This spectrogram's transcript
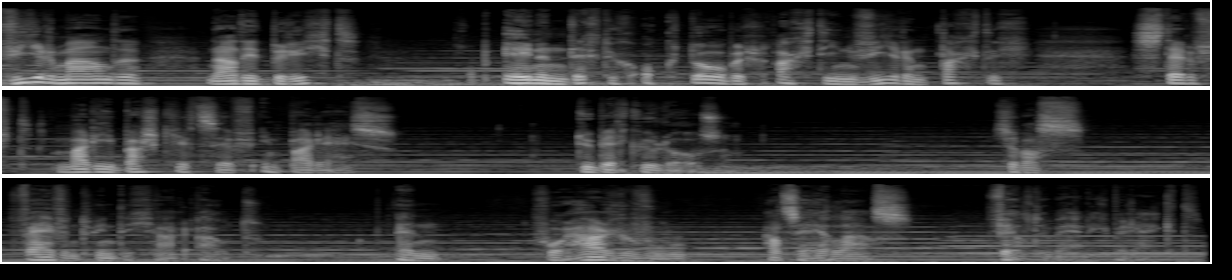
Vier maanden na dit bericht, op 31 oktober 1884, sterft Marie Bashkirtsev in Parijs. Tuberculose. Ze was 25 jaar oud. En voor haar gevoel had ze helaas veel te weinig bereikt.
